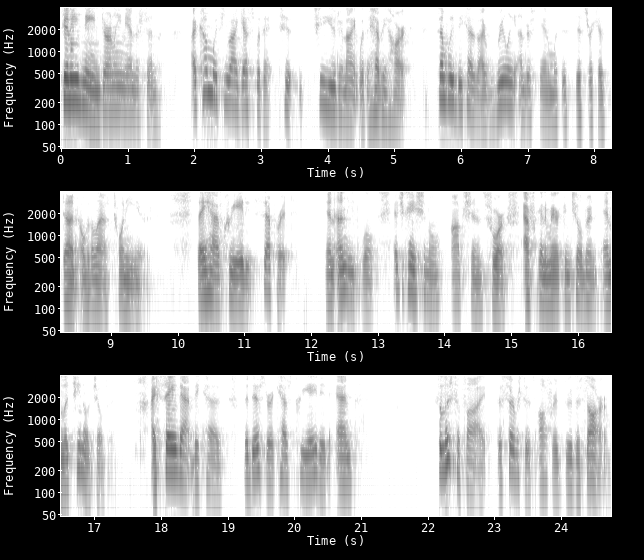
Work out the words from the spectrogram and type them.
Good evening, Darlene Anderson. I come with you, I guess, with a, to, to you tonight with a heavy heart, simply because I really understand what this district has done over the last 20 years. They have created separate and unequal educational options for African American children and Latino children. I say that because the district has created and solidified the services offered through the SARB.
